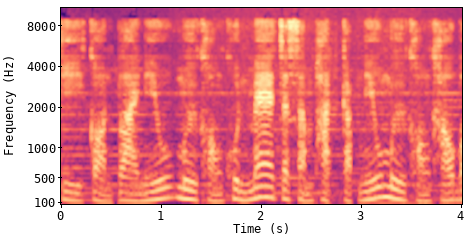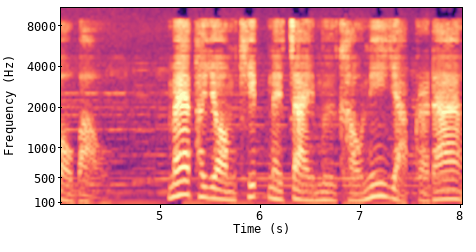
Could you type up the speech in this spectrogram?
ทีก่อนปลายนิ้วมือของคุณแม่จะสัมผัสกับนิ้วมือของเขาเบาๆ แม่พยอมคิดในใจมือเขานี่หยาบกระด้าง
